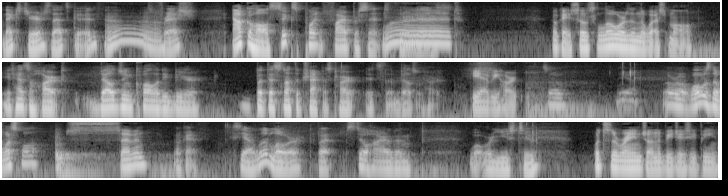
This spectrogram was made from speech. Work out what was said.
next year, so that's good. Oh, Fresh. Alcohol, 6.5%. There it is. what? Okay, so it's lower than the Westmalle. It has a heart. Belgian quality beer. But that's not the Trappist heart. It's the Belgian heart. The Abbey Heart. So, yeah. What what was the Westmalle? Seven? Okay. Yeah, a little lower, but still higher than what we're used to. What's the range on the BJCP?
